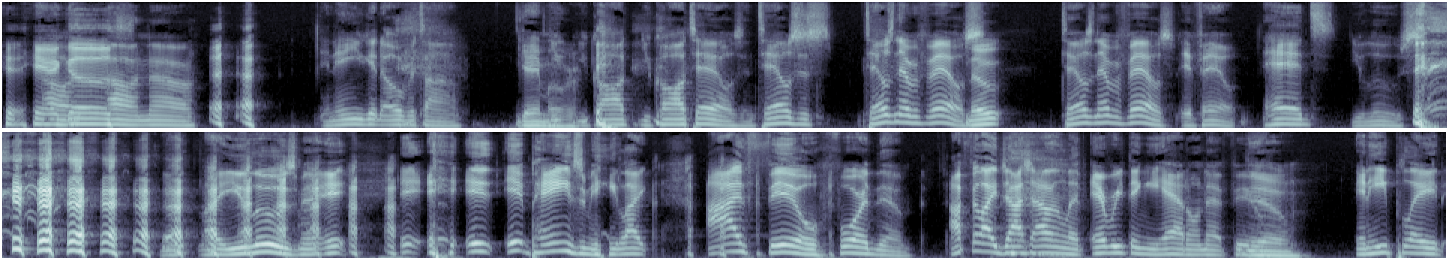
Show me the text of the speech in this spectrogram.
here oh, it goes. Oh no. and then you get to overtime. Game You, over. you call you call tails, and tails is tails never fails. nope. Tails never fails. It failed. Heads, you lose. like you lose, man. It it it it pains me. Like I feel for them. I feel like Josh Allen left everything he had on that field, yeah. and he played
